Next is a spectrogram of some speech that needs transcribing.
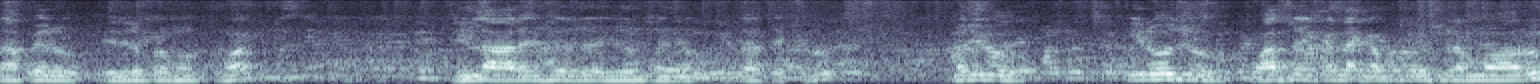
నా పేరు ఎదురు ప్రమోద్ కుమార్. జిల్లా ఆర్ఎస్ఎస్ యువజన సంఘం జిల్లా అధ్యక్షుడు. మరియు ఈరోజు వాసవి కన్యాకపరమేశ్వరి అమ్మవారు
